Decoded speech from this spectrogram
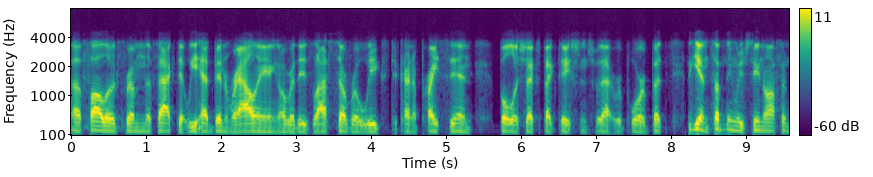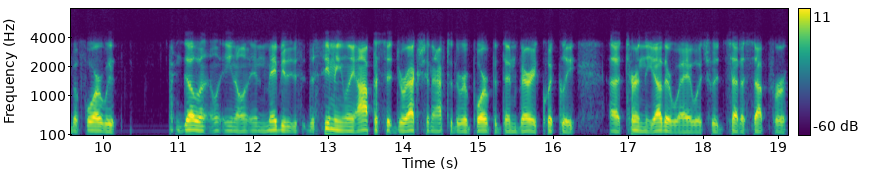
uh, followed from the fact that we had been rallying over these last several weeks to kind of price in bullish expectations for that report. But again, something we've seen often before. We go, you know, in maybe the seemingly opposite direction after the report, but then very quickly uh, turn the other way, which would set us up for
